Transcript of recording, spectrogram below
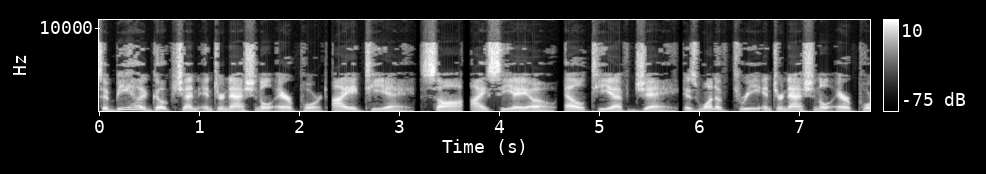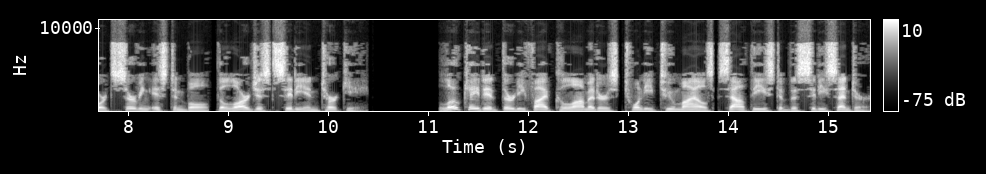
Sabiha Gökçen International Airport IATA, SA, ICAO, LTFJ is one of three international airports serving Istanbul, the largest city in Turkey. Located 35 kilometers 22 miles southeast of the city center,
